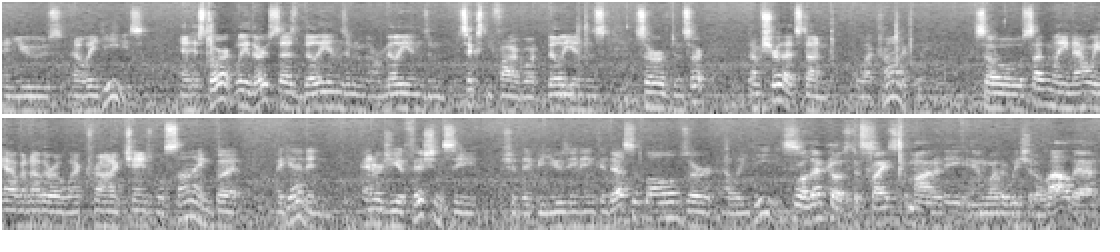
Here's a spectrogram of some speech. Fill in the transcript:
and use LEDs. And historically, theirs says billions and, or millions and sixty-five or billions served and served. I'm sure that's done electronically. So suddenly now we have another electronic changeable sign, but again, in energy efficiency, should they be using incandescent bulbs or LEDs? Well, that goes to price commodity and whether we should allow that.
